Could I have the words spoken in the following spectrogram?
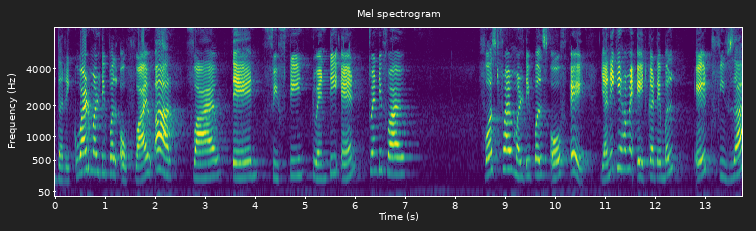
The required multiple of five are five ten fifteen twenty and twenty five first five multiples of eight यानी कि हमें एट का टेबल एट फिफ्जा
